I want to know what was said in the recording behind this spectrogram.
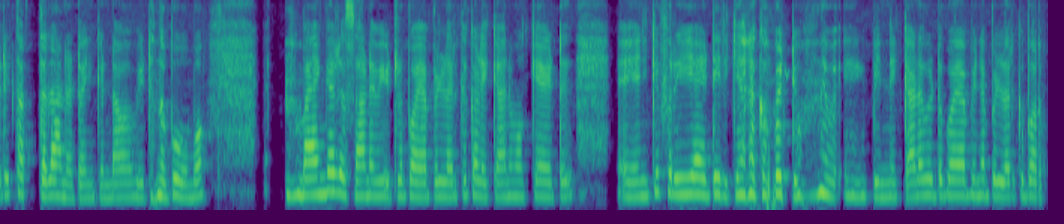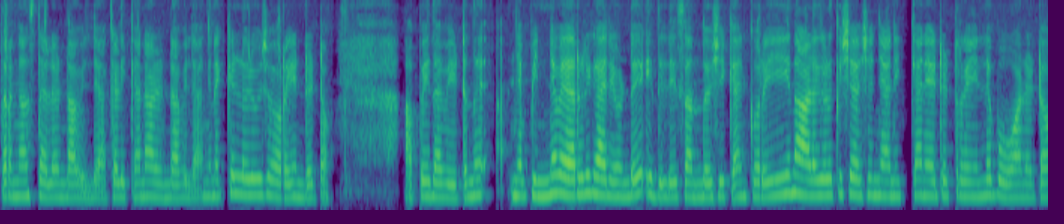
ഒരു കത്തലാണ് കേട്ടോ എനിക്കുണ്ടാവുക വീട്ടിൽ നിന്ന് പോകുമ്പോൾ ഭയങ്കര രസമാണ് വീട്ടിൽ പോയാൽ പിള്ളേർക്ക് കളിക്കാനും ഒക്കെ ആയിട്ട്. എനിക്ക് ഫ്രീ ആയിട്ട് ഇരിക്കാനൊക്കെ പറ്റും. പിന്നെ ഇക്കാടെ വീട്ടിൽ പോയാൽ പിന്നെ പിള്ളേർക്ക് പുറത്തിറങ്ങാൻ സ്ഥലം ഉണ്ടാവില്ല കളിക്കാൻ ആളുണ്ടാവില്ല അങ്ങനെയൊക്കെയുള്ളൊരു ചൊറയുണ്ട് കേട്ടോ അപ്പോൾ ഇതാ വീട്ടിൽ നിന്ന് ഞാൻ പിന്നെ വേറൊരു കാര്യമുണ്ട്. ഇതിൽ സന്തോഷിക്കാൻ. കുറേ നാളുകൾക്ക് ശേഷം ഞാൻ ഇക്കാനായിട്ട് ട്രെയിനിൽ പോവാണ് കേട്ടോ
